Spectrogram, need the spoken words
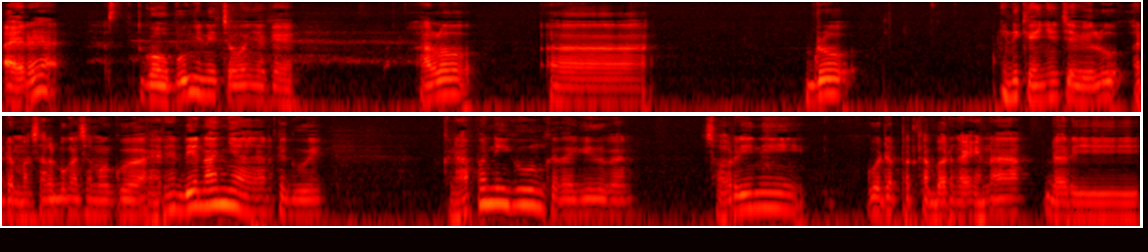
akhirnya gue hubungin nih cowoknya kayak halo uh, bro ini kayaknya cewek lu ada masalah bukan sama gue akhirnya dia nanya kan ke gue kenapa nih gue kata gitu kan. Sorry nih gue dapat kabar nggak enak dari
